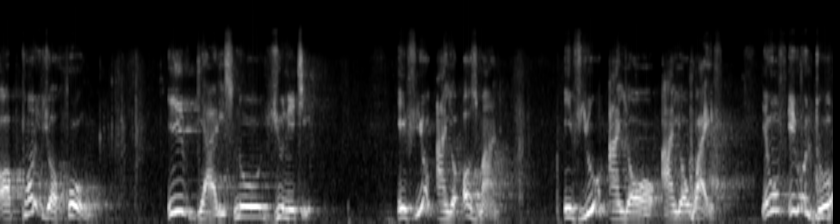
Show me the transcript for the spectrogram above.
upon your home if there is no unity. If you and your husband if you and your and your wife even even though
